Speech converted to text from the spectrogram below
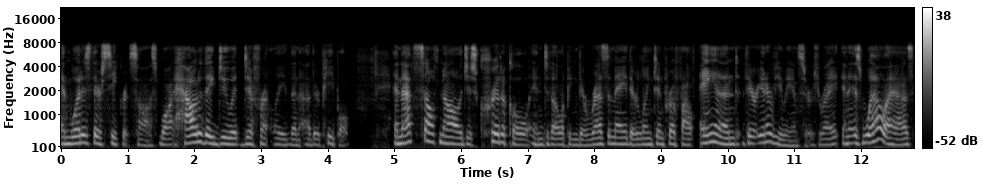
And what is their secret sauce? What how do they do it differently than other people? And that self knowledge is critical in developing their resume, their LinkedIn profile, and their interview answers, right? And as well as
